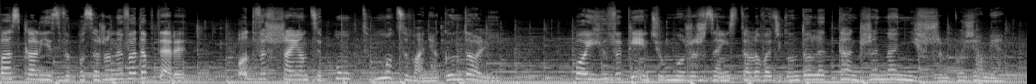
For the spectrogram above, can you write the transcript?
Pascal jest wyposażony w adaptery podwyższające punkt mocowania gondoli. Po ich wypięciu możesz zainstalować gondolę także na niższym poziomie.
